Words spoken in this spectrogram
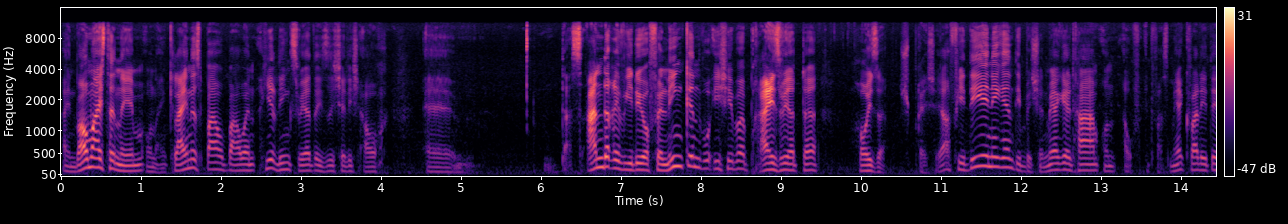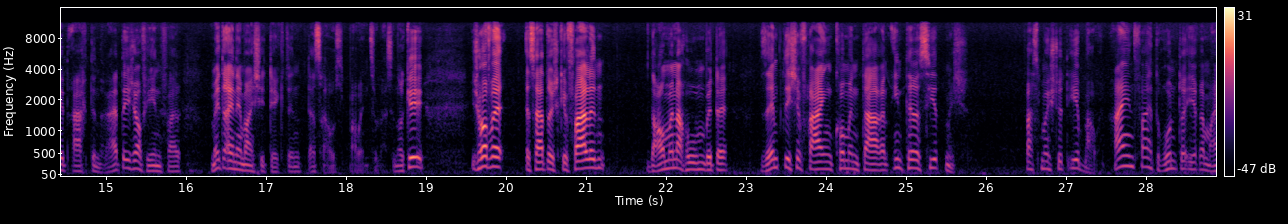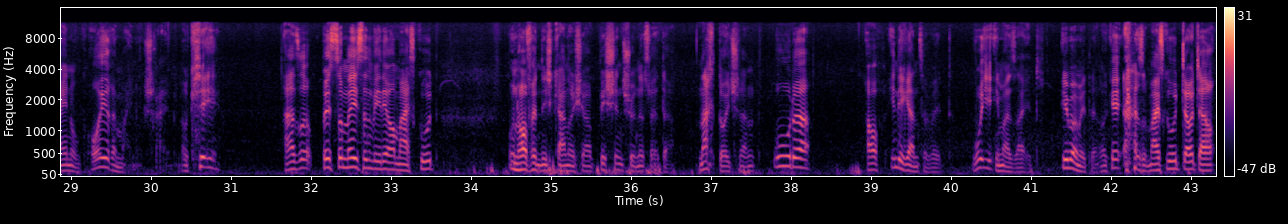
einen Baumeister nehmen und ein kleines Bau bauen. Hier links werde ich sicherlich auch ähm, das andere Video verlinken, wo ich über preiswerte Häuser spreche. Ja, für diejenigen, die ein bisschen mehr Geld haben und auf etwas mehr Qualität achten, rate ich auf jeden Fall, mit einem Architekten das Haus bauen zu lassen. Okay, ich hoffe, es hat euch gefallen. Daumen nach oben bitte. Sämtliche Fragen, Kommentare interessiert mich. Was möchtet ihr bauen? Einfach drunter Ihre Meinung, eure Meinung schreiben. Okay? Also bis zum nächsten Video. Macht's gut. Und hoffentlich kann euch ein bisschen schönes Wetter nach Deutschland oder auch in die ganze Welt, wo ihr immer seid, übermitteln. Okay? Also macht's gut. Ciao, ciao.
